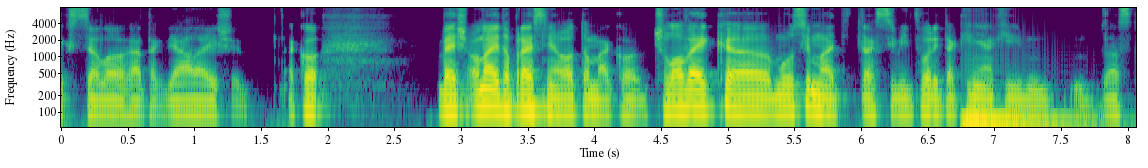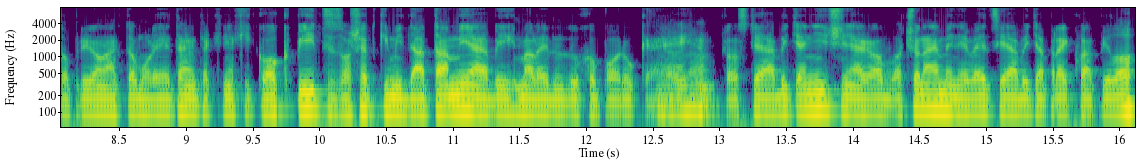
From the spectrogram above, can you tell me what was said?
Exceloch a tak ďalej. Ako, vieš, ono je to presne o tom, ako človek eh, musí mať, tak si vytvoriť taký nejaký, zase to prirovná k tomu lietaniu, taký nejaký kokpit so všetkými datami, aby ich mal jednoducho po ruke. Hej. Proste, aby ťa nič nejak, alebo čo najmenej veci, aby ťa prekvapilo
